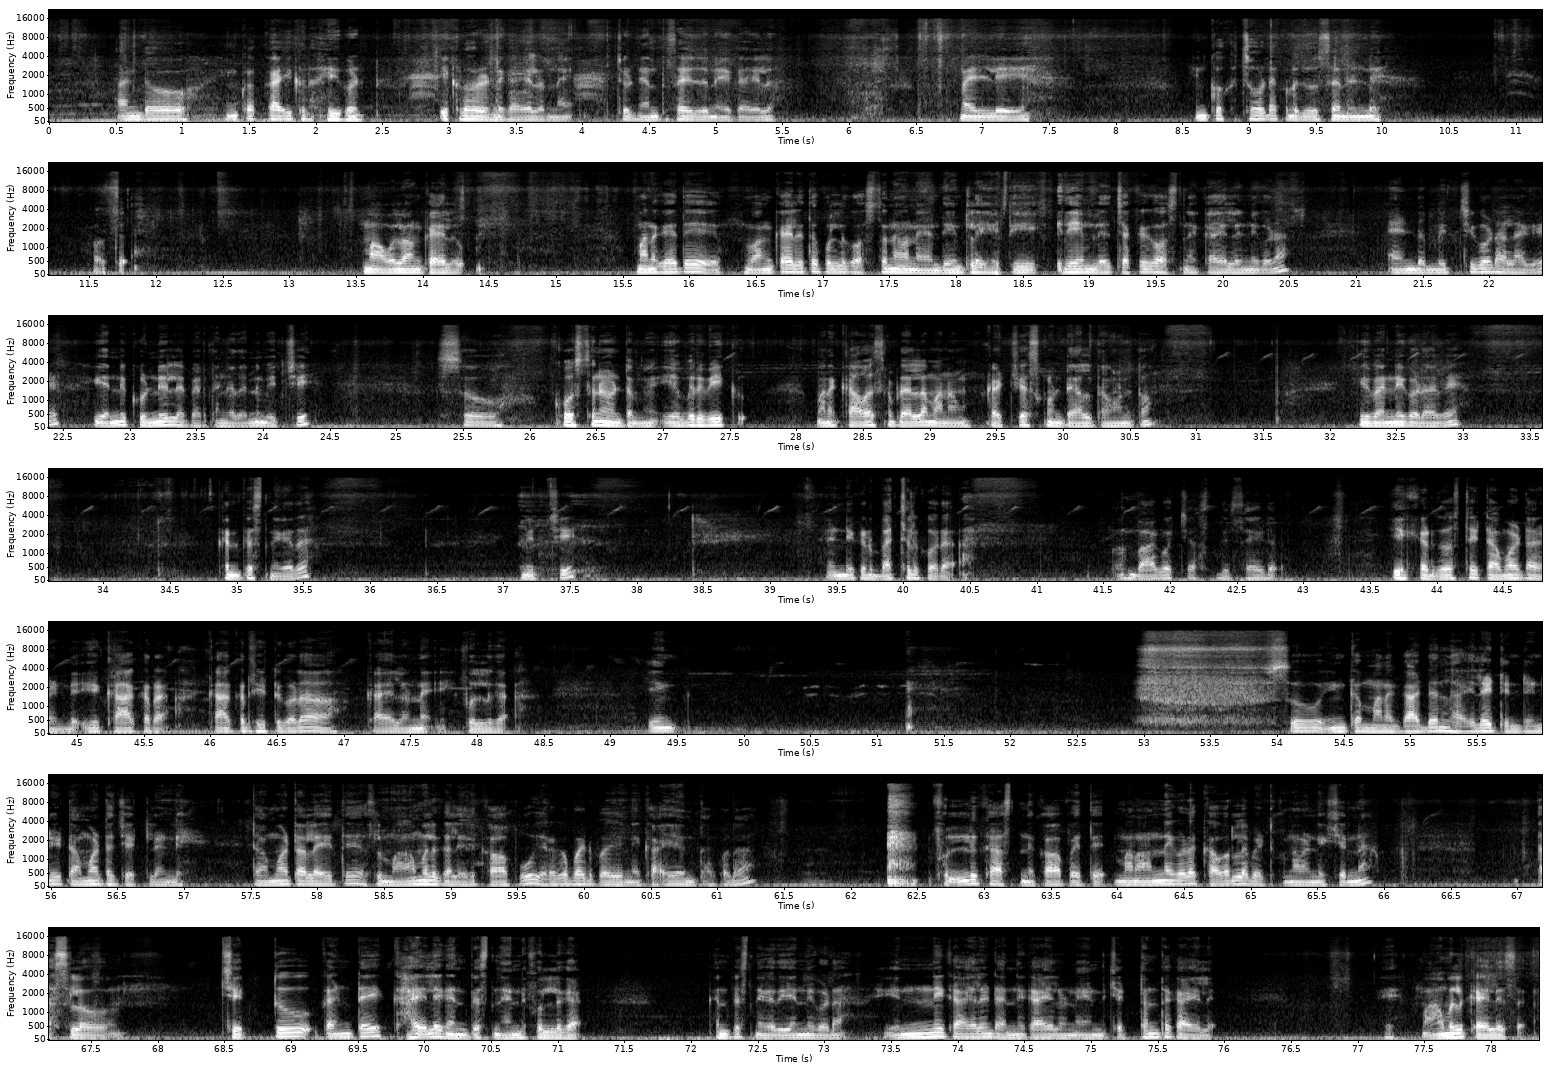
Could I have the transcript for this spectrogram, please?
అండ్ ఇంకొక కాయ ఇక్కడ ఇదిగోండి. ఇక్కడ రెండు కాయలు ఉన్నాయి. చూడండి ఎంత సైజు ఉన్నాయి కాయలు. మళ్ళీ ఇంకొక చోట ఎక్కడ చూశానండి. ఓకే. మామూలు వంకాయలు. మనకైతే వంకాయలు అయితే ఫుల్గా వస్తూనే ఉన్నాయండి. దీంట్లో ఏంటి ఇదేం లేదు. చక్కగా వస్తున్నాయి కాయలన్నీ కూడా. అండ్ మిర్చి కూడా అలాగే. ఇవన్నీ కుండీల్లో పెడతాం కదండి మిర్చి. సో కోస్తూనే ఉంటాం. ఎవ్రీ వీక్ మనకు కావాల్సినప్పుడల్లా మనం కట్ చేసుకుంటూ వెళ్తూ ఉంటాం. ఇవన్నీ కూడా అవే. కనిపిస్తున్నాయి కదా? మిర్చి. అండ్ ఇక్కడ బచ్చల కూర. బాగా వచ్చేస్తుంది సైడ్. ఇక్కడ చూస్తే టమాటా అండి. ఈ కాకర. కాకర చెట్టు కూడా కాయలు ఉన్నాయి ఫుల్గా సో ఇంకా మన గార్డెన్లో హైలైట్ ఏంటండి టమాటా చెట్లు అండి టమాటాలు అయితే అసలు మామూలుగా లేదు. కాపు ఎరగబడిపోయినాయి కాయ అంతా కూడా ఫుల్ కాస్తుంది కాపు అయితే మన అన్నయ్య కూడా కవర్లో పెట్టుకున్నామండి చిన్న. అసలు చెట్టు కంటే కాయలే కనిపిస్తున్నాయండి ఫుల్గా. కనిపిస్తున్నాయి కదా ఇవన్నీ కూడా. ఎన్ని కాయలంటే అన్ని కాయలు ఉన్నాయండి. చెట్టు అంతా కాయలే. ఏ, మామూలు కాయలే సార్.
